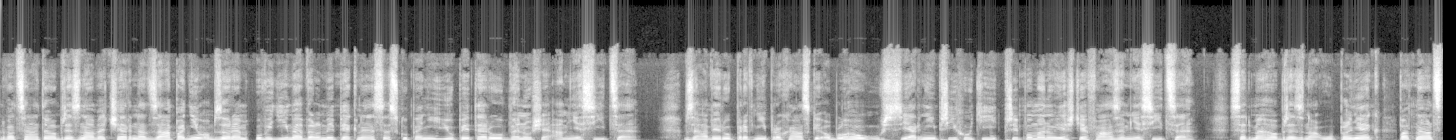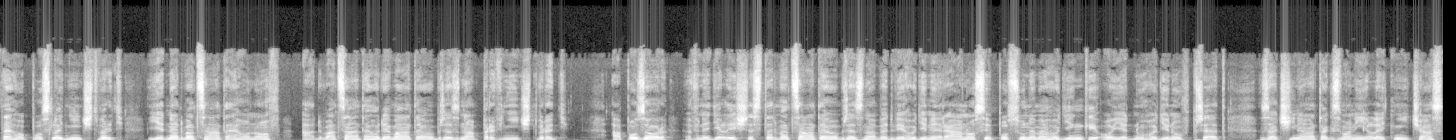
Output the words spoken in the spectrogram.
24. března večer nad západním obzorem uvidíme velmi pěkné seskupení Jupiteru, Venuše a měsíce. V závěru první procházky oblohou už s jarní příchutí připomenu ještě fáze měsíce. 7. března úplněk, 15. poslední čtvrť, 21. nov a 29. března první čtvrť. A pozor, v neděli 26. března ve dvě hodiny ráno si posuneme hodinky o jednu hodinu vpřed. Začíná takzvaný letní čas,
